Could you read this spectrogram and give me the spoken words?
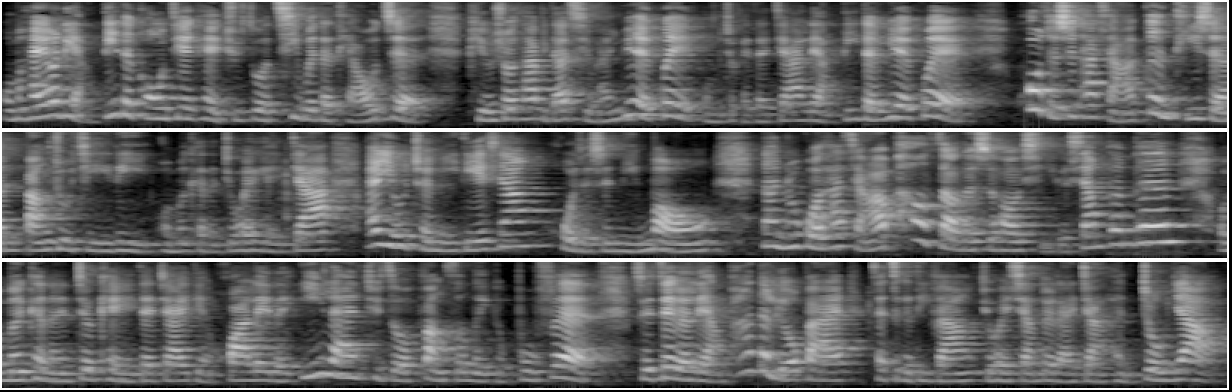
我们还有两滴的空间可以去做气味的调整，比如说他比较喜欢月桂，我们就可以再加两滴的月桂，或者是他想要更提神、帮助记忆力，我们可能就会可以加桉油醇迷迭香或者是柠檬。那如果他想要泡澡的时候洗一个香喷喷，我们可能就可以再加一点花类的依兰去做放松的一个部分。所以这个两趴的留白在这个地方就会相对来讲很重要。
